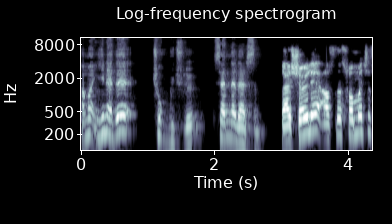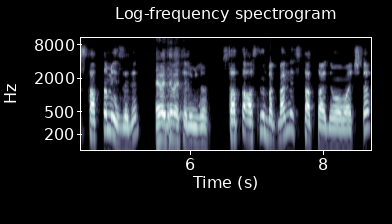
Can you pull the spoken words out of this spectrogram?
Ama yine de çok güçlü. Sen ne dersin? Ya şöyle aslında son maçı statta mı izledin? Evet evet. Televizyon. Statta aslında bak ben de stattaydım o maçta.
